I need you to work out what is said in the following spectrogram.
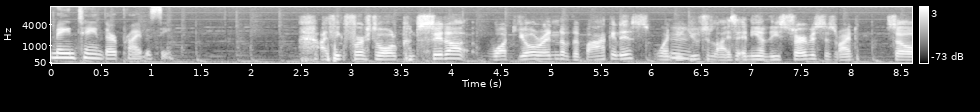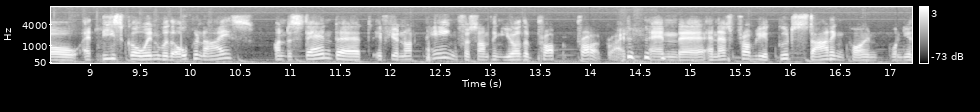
maintain their privacy? I think first of all, consider what your end of the bargain is when you Mm. utilize any of these services, right? So at least go in with open eyes. Understand that if you're not paying for something, you're the proper product, right? and uh, and that's probably a good starting point when you're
